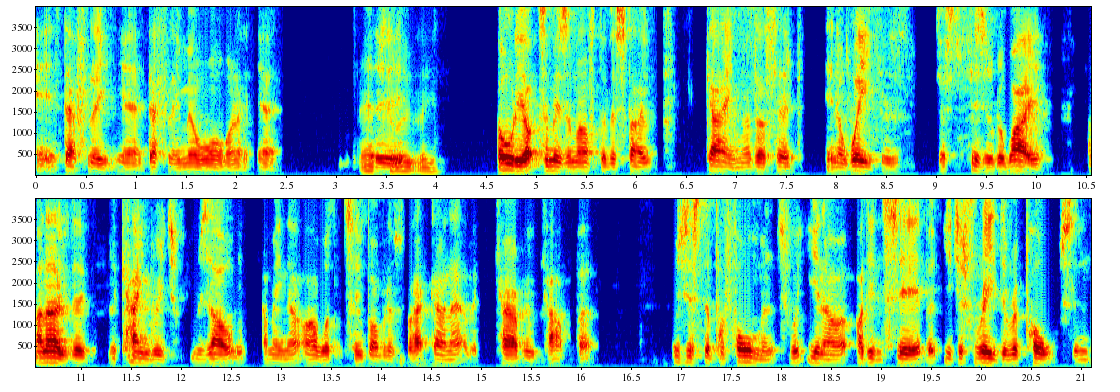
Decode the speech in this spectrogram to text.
it's definitely yeah, definitely Millwall, isn't it? Yeah, absolutely. The, all the optimism after the Stoke game, as I said, in a week has just fizzled away. I know the, the Cambridge result, I mean, I wasn't too bothered about going out of the Carabao Cup, but it was just the performance. You know, I didn't see it, but you just read the reports and,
